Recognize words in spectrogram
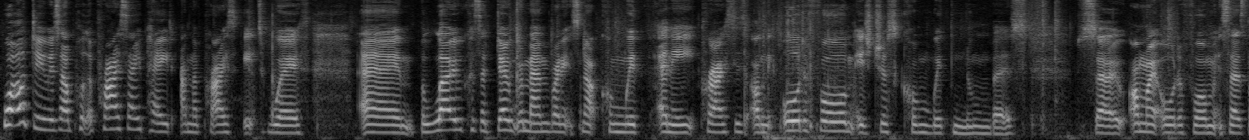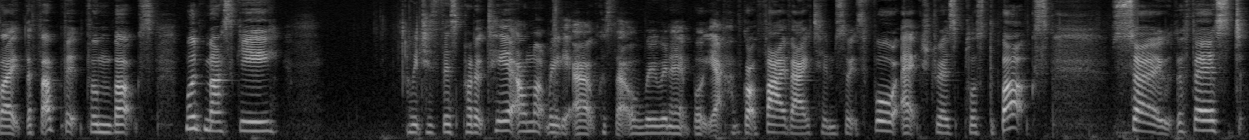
What I'll do is I'll put the price I paid and the price it's worth um, below because I don't remember and it's not come with any prices on the order form. It's just come with numbers. So on my order form it says like the FabFitFun box, Mud Masky, which is this product here. I'll not read it out because that will ruin it. But yeah, I've got five items. So it's four extras plus the box. So the first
